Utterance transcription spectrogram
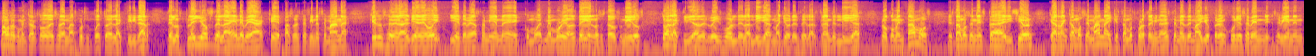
Vamos a comentar todo eso, además, por supuesto, de la actividad de los playoffs de la NBA que pasó este fin de semana, qué sucederá el día de hoy y además también, eh, como es Memorial Day en los Estados Unidos, toda la actividad del béisbol de las ligas mayores, de las grandes ligas lo comentamos. Estamos en esta edición que arrancamos semana y que estamos por terminar este mes de mayo, pero en junio se, ven, se vienen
